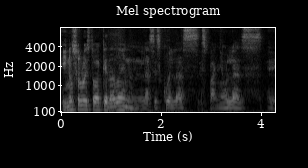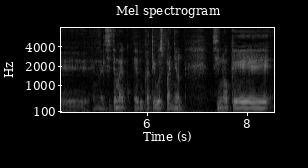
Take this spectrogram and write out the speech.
Y no solo esto ha quedado en las escuelas españolas, eh, en el sistema educativo español, sino que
